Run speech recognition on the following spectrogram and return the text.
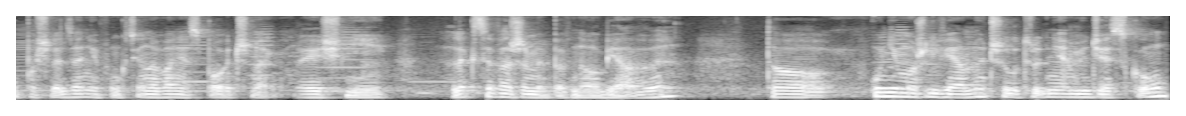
upośledzenie funkcjonowania społecznego. Jeśli lekceważymy pewne objawy, to uniemożliwiamy czy utrudniamy dziecku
